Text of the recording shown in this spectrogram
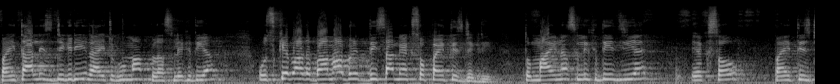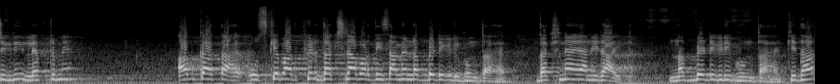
45 डिग्री राइट घुमा, प्लस लिख दिया। उसके बाद वामावृत दिशा में 135 डिग्री। तो माइनस लिख दीजिए 135 डिग्री लेफ़्ट में। अब कहता है, उसके बाद फिर दक्षिणावर्त दिशा में 90 डिग्री घूमता है। दक्षिणा यानी राइट 90 डिग्री घूमता है। किधर?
